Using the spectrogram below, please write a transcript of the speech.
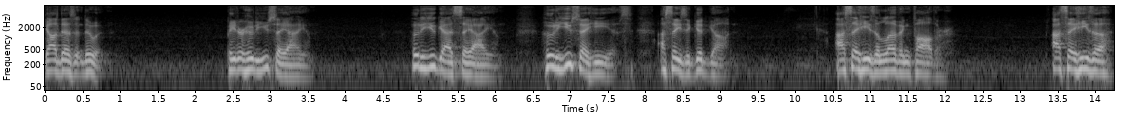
God doesn't do it. Peter, who do you say I am? Who do you guys say I am? Who do you say he is? I say he's a good God. I say he's a loving father. I say he's a,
